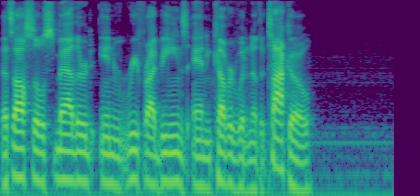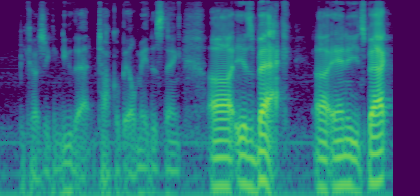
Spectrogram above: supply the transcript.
that's also smothered in refried beans and covered with another taco, because you can do that. Taco Bell made this thing. Uh, is back, uh, and it's back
